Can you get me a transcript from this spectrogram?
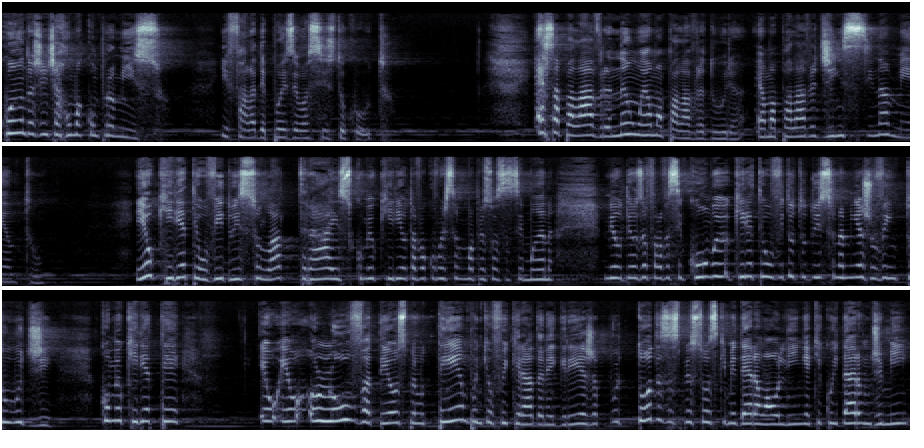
Quando a gente arruma compromisso e fala, depois eu assisto o culto. Essa palavra não é uma palavra dura, é uma palavra de ensinamento. Eu queria ter ouvido isso lá atrás, como eu queria. Eu estava conversando com uma pessoa essa semana. Meu Deus, eu falava assim: como eu queria ter ouvido tudo isso na minha juventude. Como eu queria ter. Eu, eu, eu, louvo a Deus pelo tempo em que eu fui criada na igreja, por todas as pessoas que me deram aulinha, que cuidaram de mim.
